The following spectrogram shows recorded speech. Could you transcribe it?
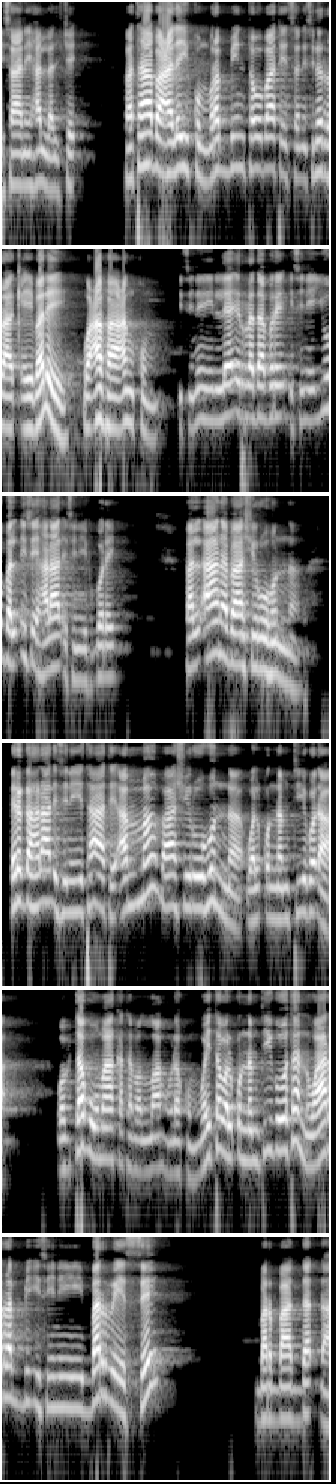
إساني حللشي فتاب عليكم ربي توبات إسان إسن الراكيبلي وعفى عنكم إسني اللي إردبري إسني يوبل إسي حلال إسني فقري فالآن باشروهن erga halaal isinii taate amma baashiruuhunna walqunnamtii godha wabtaguu maa kataba allaahu lakum wayta walqunnamtii gootan waan rabbi isinii barreesse barbaaddadha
